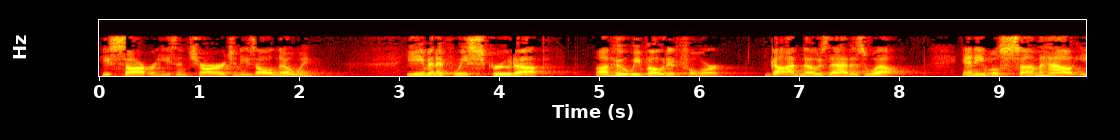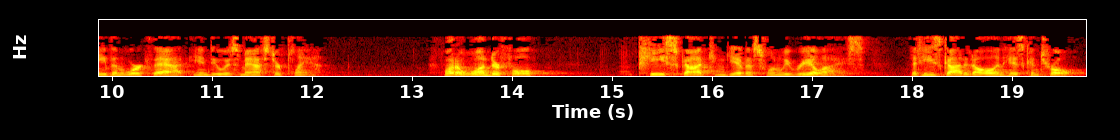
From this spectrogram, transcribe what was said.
He's sovereign, He's in charge, and He's all knowing. Even if we screwed up on who we voted for, God knows that as well. And He will somehow even work that into His master plan. What a wonderful peace God can give us when we realize that He's got it all in His control.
